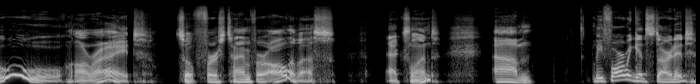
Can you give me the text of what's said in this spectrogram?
Ooh, all right. So first time for all of us. Excellent. Um, before we get started,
